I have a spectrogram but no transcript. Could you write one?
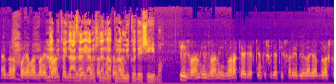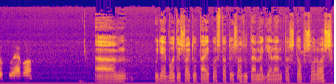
ebben a folyamatban. és Mármint, hogy Lázár János lenne akkor a működési hiba. Így van, így van, így van. Aki egyébként is ugye kifelé billeg ebből a struktúrából. Um, ugye volt egy sajtótájékoztató, és azután megjelent a stop soros.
